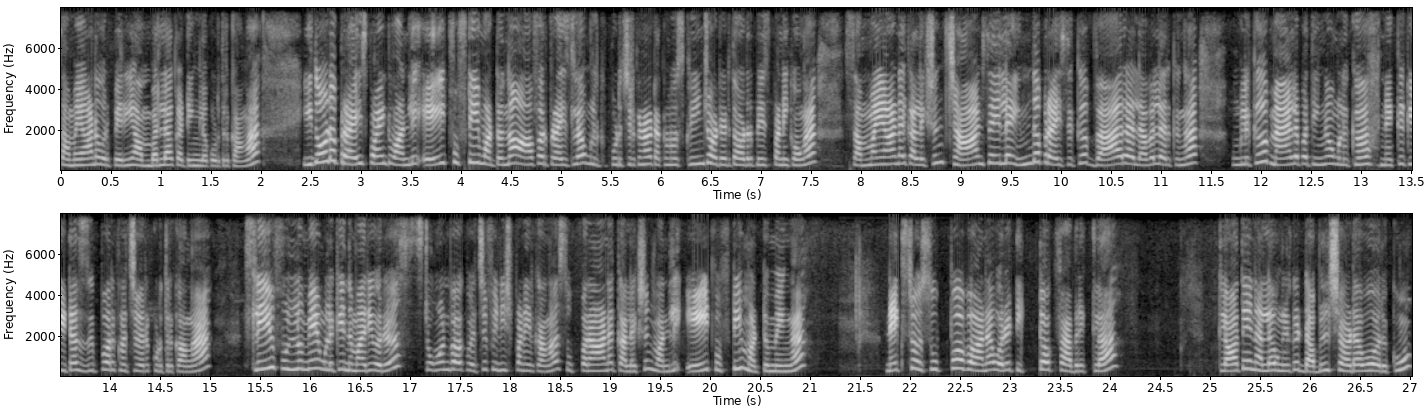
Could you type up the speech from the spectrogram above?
செமையான ஒரு பெரிய அம்பர்லா கட்டிங்கில் கொடுத்துருக்காங்க. இதோட price point only eight fifty மட்டும்தான் ஆஃபர் ப்ரைஸில் உங்களுக்கு பிடிச்சிருக்குன்னா டக்குனு ஸ்க்ரீன்ஷாட் எடுத்து ஆர்டர் ப்ளேஸ் பண்ணிக்கோங்க. செம்மையான கலெக்ஷன் சான்ஸே இல்லை இந்த ப்ரைஸுக்கு வேறு லெவலில் இருக்குங்க. உங்களுக்கு மேலே பார்த்தீங்கன்னா உங்களுக்கு நெக்கு கிட்ட ஜிப் ஒர்க் வச்சு வேறு கொடுத்துருக்காங்க. ஸ்லீவ் ஃபுல்லுமே உங்களுக்கு இந்த மாதிரி ஒரு ஸ்டோன் ஒர்க் வச்சு ஃபினிஷ் பண்ணியிருக்காங்க. சூப்பரான கலெக்ஷன் ஒன்லி எயிட் ஃபிஃப்டி மட்டுமேங்க. நெக்ஸ்ட் ஒரு சூப்பர்பான ஒரு டிக்டாக் ஃபேப்ரிக்கில் கிளாத்தே நல்லா உங்களுக்கு டபுள் ஷேடாகவும் இருக்கும்.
